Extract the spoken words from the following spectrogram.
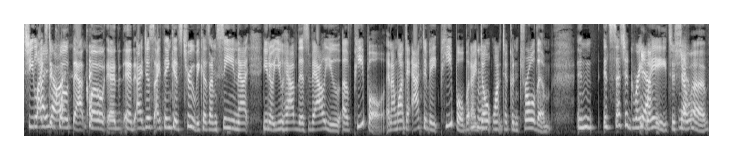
she likes to quote that quote. And, and I just, I think it's true because I'm seeing that, you know, you have this value of people and I want to activate people, but mm-hmm. I don't want to control them. And it's such a great yeah. way to show up.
